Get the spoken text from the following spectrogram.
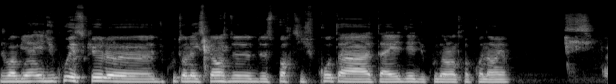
Je vois bien. Et du coup, est-ce que le, du coup, ton expérience de, sportif pro t'a aidé du coup dans l'entrepreneuriat? Euh,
